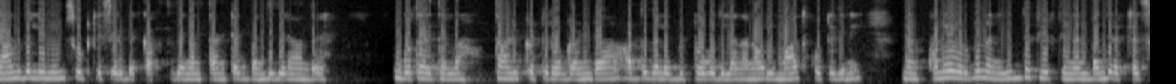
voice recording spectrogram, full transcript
ಜಾಗದಲ್ಲಿ ನಿಮ್ಮ ಸೂಟ್ ಕೇಸ್ ಇರ್ಬೇಕಾಗ್ತದೆ. ನನ್ನ ತಂಟೆಗೆ ಬಂದಿದ್ದೀರಾ ಅಂದ್ರೆ? ಗೊತ್ತಾಯ್ತಲ್ಲ, ತಾಳಿ ಕಟ್ಟಿರೋ ಗಂಡ ಅರ್ಧದಲ್ಲೇ ಬಿಟ್ಟು ಹೋಗೋದಿಲ್ಲ, ನಾನು ಅವ್ರಿಗೆ ಮಾತು ಕೊಟ್ಟಿದ್ದೀನಿ. ನಾನು ಕೊನೆವರೆಗೂ ನಾನು ಇದ್ದು ತೀರ್ತೀನಿ, ನಾನು ಬಂದಿರೋ ಕೆಲಸ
